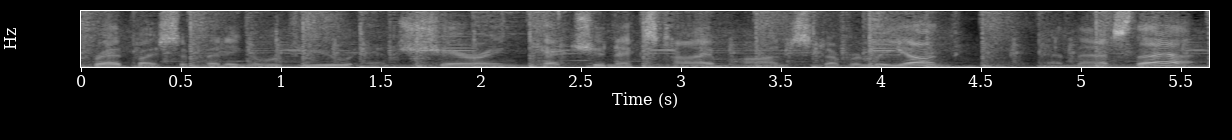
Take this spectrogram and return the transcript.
spread by submitting a review and sharing. Catch you next time on Stubbornly Young. And that's that.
